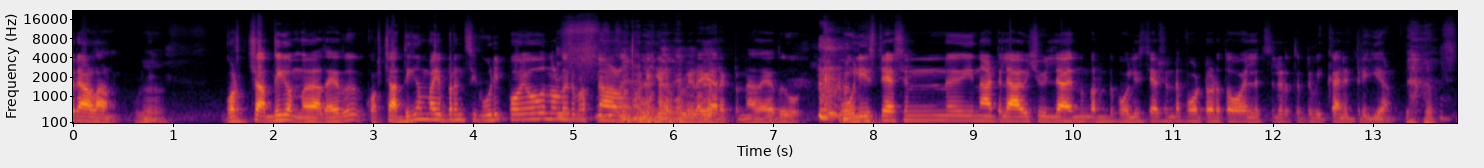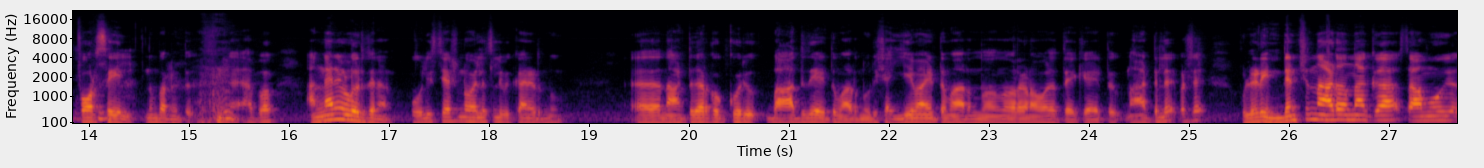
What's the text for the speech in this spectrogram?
ഒരാളാണ്. കുറച്ചധികം അതായത് കുറച്ചധികം വൈബ്രൻസി കൂടിപ്പോയോ എന്നുള്ളൊരു പ്രശ്നമാണ് പുള്ളിക്ക് പുള്ളിയുടെ ക്യാരക്ടറിന് അതായത് പോലീസ് സ്റ്റേഷൻ ഈ നാട്ടിൽ ആവശ്യമില്ല എന്നും പറഞ്ഞിട്ട് പോലീസ് സ്റ്റേഷന്റെ ഫോട്ടോ എടുത്ത് ഒ എൽ എക്സിൽ എടുത്തിട്ട് വിൽക്കാനിട്ടിരിക്കുകയാണ്. ഫോർ സെയിൽ എന്നും പറഞ്ഞിട്ട്. അപ്പോൾ അങ്ങനെയുള്ള ഒരുത്തനാണ് പോലീസ് സ്റ്റേഷൻ ഒ എൽ എക്സിൽ വിൽക്കാനിടുന്നു. നാട്ടുകാർക്കൊക്കെ ഒരു ബാധ്യതയായിട്ട് മാറുന്നു ഒരു ശല്യമായിട്ട് മാറുന്നു എന്ന് പറയണ പോലത്തെയൊക്കെ ആയിട്ട് നാട്ടിൽ പക്ഷേ പുള്ളിയുടെ ഇന്റൻഷൻ നാട് നന്നാക്കുക സാമൂഹിക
